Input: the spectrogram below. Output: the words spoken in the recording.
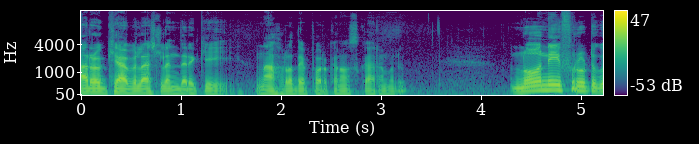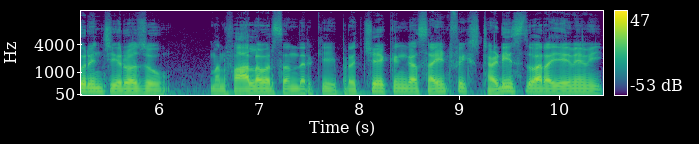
ఆరోగ్యాభిలాషులందరికీ నా హృదయపూర్వక నమస్కారములు. నోనీ ఫ్రూట్ గురించి ఈరోజు మన ఫాలోవర్స్ అందరికీ ప్రత్యేకంగా సైంటిఫిక్ స్టడీస్ ద్వారా ఏమేమి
